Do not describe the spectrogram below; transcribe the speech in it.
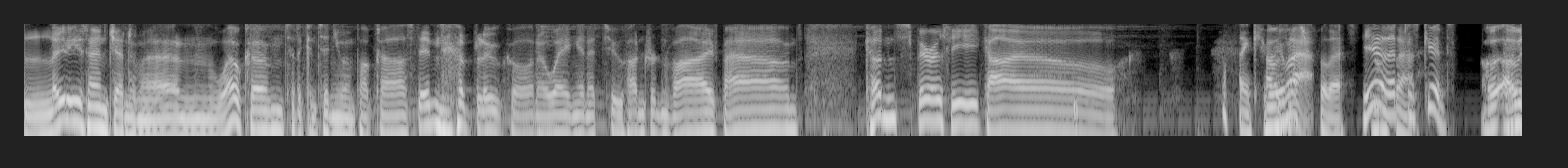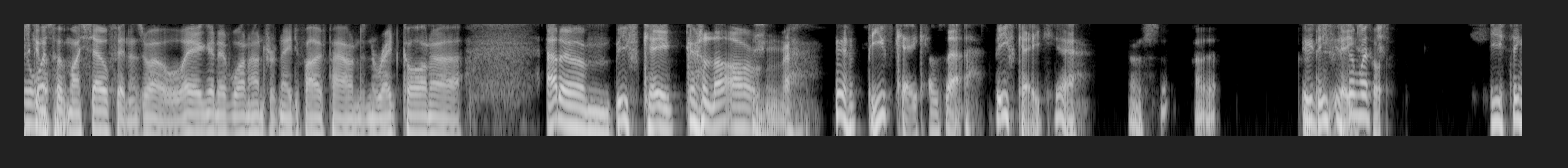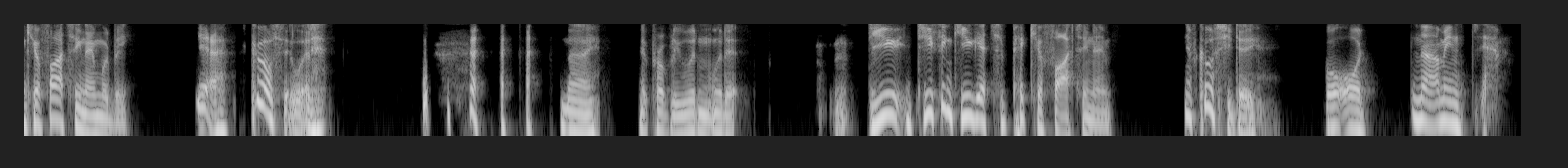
Ladies and gentlemen, welcome to the Continuum podcast. In the blue corner, weighing in at 205 pounds, Conspiracy Kyle. Thank you very much that? for that. Yeah, How's that, that? was good. I, I was going to put myself in as well, weighing in at 185 pounds in the red corner. Adam Beefcake Long. Beefcake. How's that? Beefcake, yeah. That's, uh, Is, is that beefcake's what called- you think your farting name would be? Yeah, of course it would. no, it probably wouldn't, would it? Do you do you think you get to pick your farting name? Of course you do. Or, or no, I mean,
